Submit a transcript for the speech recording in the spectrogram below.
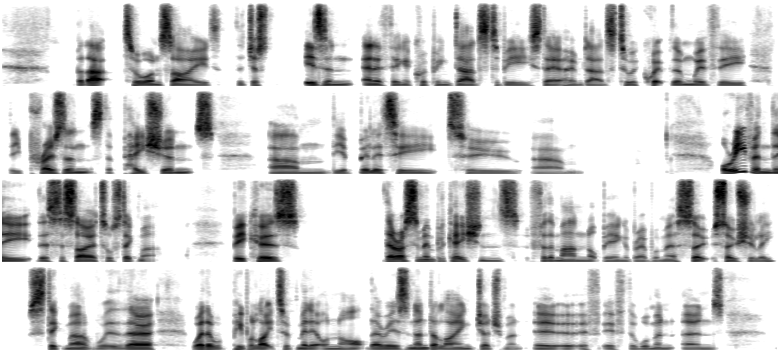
But that to one side, the just isn't anything equipping dads to be stay-at-home dads to equip them with the the presence the patience um, the ability to um, or even the the societal stigma. Because there are some implications for the man not being a breadwinner so socially stigma there whether people like to admit it or not there is an underlying judgment if if the woman earns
